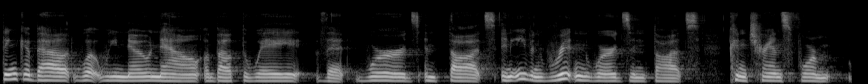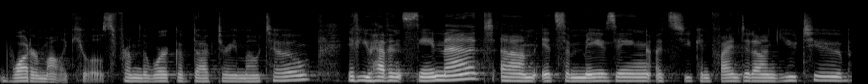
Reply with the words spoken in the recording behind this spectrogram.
Think about what we know now about the way that words and thoughts, and even written words and thoughts, can transform water molecules from the work of Dr. Emoto. If you haven't seen that, um, it's amazing. It's, you can find it on YouTube.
